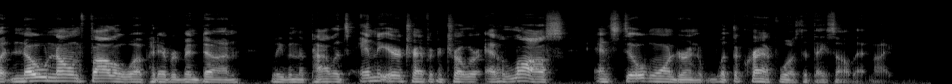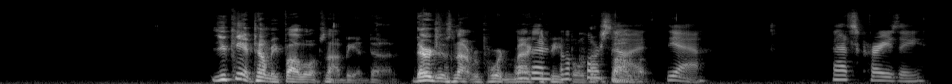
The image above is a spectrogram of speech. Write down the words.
but no known follow up had ever been done, leaving the pilots and the air traffic controller at a loss and still wondering what the craft was that they saw that night. You can't tell me follow up's not being done. They're just not reporting well, back then, to people. of course not. Yeah. That's crazy.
